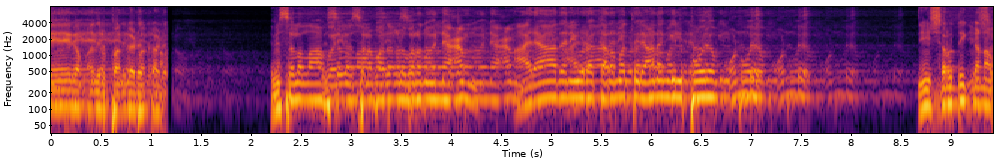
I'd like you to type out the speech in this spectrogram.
വേഗം അതിൽ പങ്കെടുക്കണം. തങ്ങൾ പറഞ്ഞു ആരാധനയുടെ കർമ്മത്തിലാണെങ്കിൽ പോലും ഉണ്ട്. നീ ശ്രദ്ധിക്കണം.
